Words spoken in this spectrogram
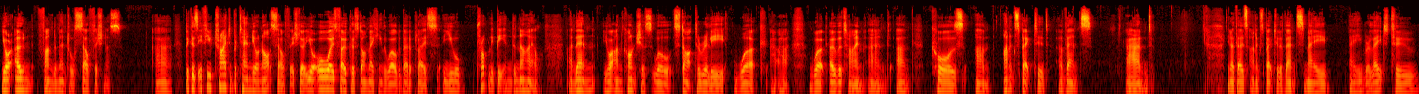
your own fundamental selfishness. Uh, because if you try to pretend you're not selfish, that you're always focused on making the world a better place, you'll probably be in denial. And then your unconscious will start to really work, uh, work overtime and um, cause um, unexpected events. And you know those unexpected events may may relate to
